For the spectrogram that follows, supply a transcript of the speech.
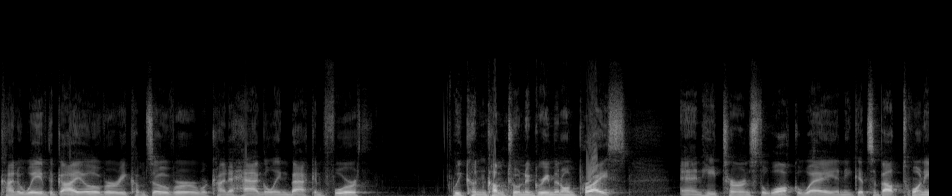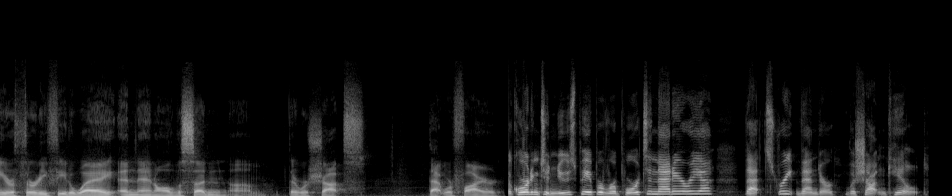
Kind of waved the guy over, he comes over, we're kind of haggling back and forth. We couldn't come to an agreement on price and he turns to walk away and he gets about 20 or 30 feet away and then all of a sudden um, there were shots that were fired. According to newspaper reports in that area, that street vendor was shot and killed.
